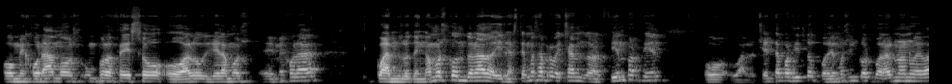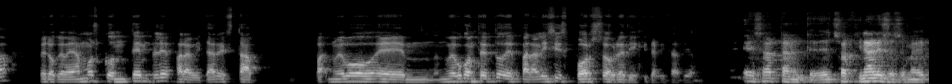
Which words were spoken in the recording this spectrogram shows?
o mejoramos un proceso o algo que queramos eh, mejorar. Cuando lo tengamos controlado y la estemos aprovechando al 100% o, al 80%, podemos incorporar una nueva, pero que veamos contemple para evitar este nuevo, eh, nuevo concepto de parálisis por sobredigitalización. Exactamente, de hecho al final es eso, me,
